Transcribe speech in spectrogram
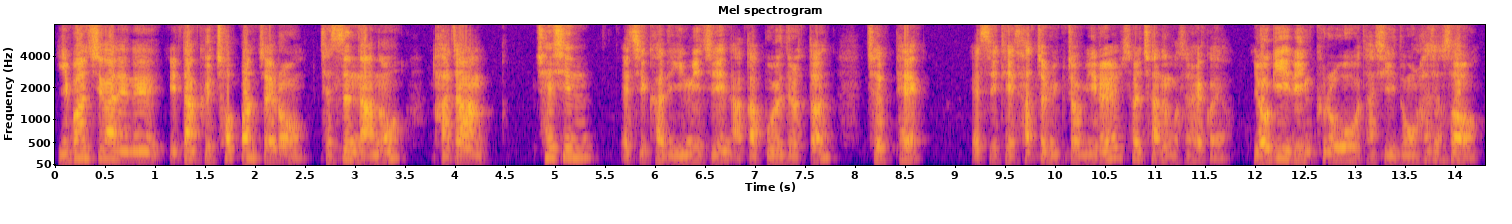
이번 시간에는 일단 그 첫 번째로 제슨 나노 가장 최신 SD카드 이미지인 아까 보여드렸던 JPEG SDK 4.6.1을 설치하는 것을 할 거예요. 여기 링크로 다시 이동을 하셔서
